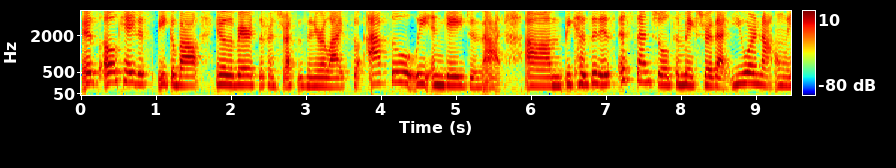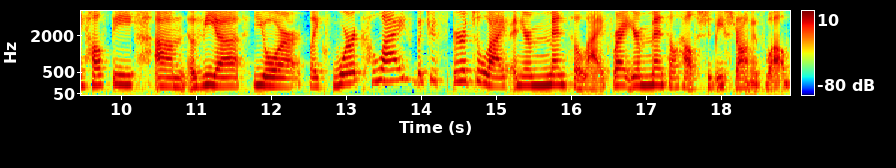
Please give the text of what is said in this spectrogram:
It's okay to speak about, you know, the various different stresses in your life. So absolutely engage in that um, because it is essential to make sure that you are not only healthy um, via your like work life, but your spiritual life and your mental life, right? Your mental health should be strong as well.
